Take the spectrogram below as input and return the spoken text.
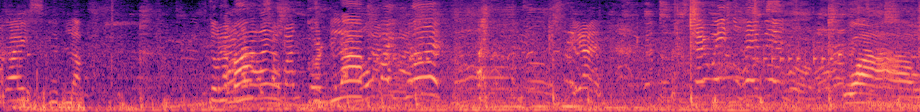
Guys, good luck. Ito na ba? Good luck. Wow.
